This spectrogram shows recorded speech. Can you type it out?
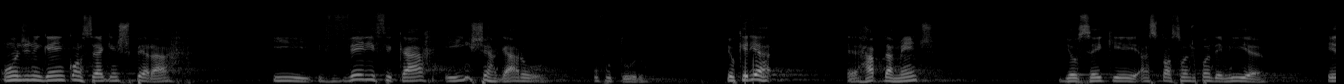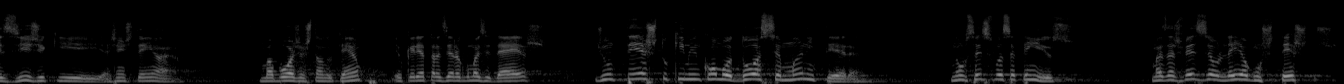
onde ninguém consegue esperar e verificar e enxergar o, o futuro. Eu queria, é, rapidamente, e eu sei que a situação de pandemia exige que a gente tenha uma boa gestão do tempo, eu queria trazer algumas ideias de um texto que me incomodou a semana inteira. Não sei se você tem isso, mas às vezes eu leio alguns textos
